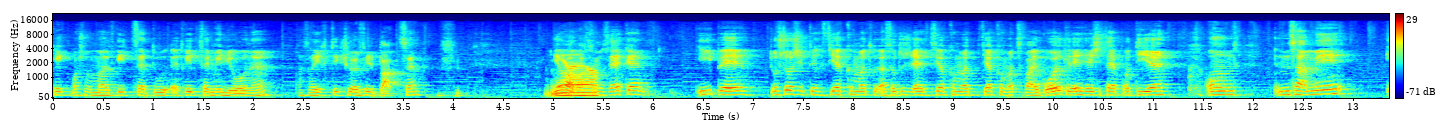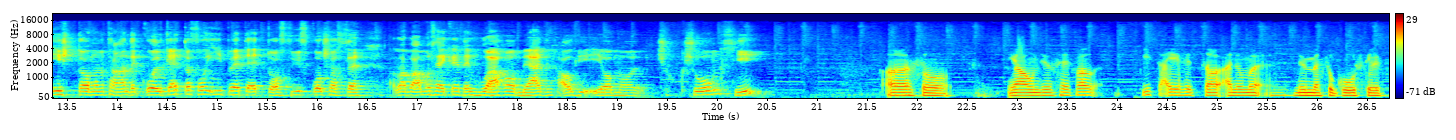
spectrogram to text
kriegt man schon mal 13, du- äh, 13 Millionen. Also richtig schön viel Batzen. ja, Ja, ja. kann man sagen? IB, du stehst jetzt 4,3 also du hast 4,2 4,2 Goal gelesen in dieser Partie. Und in Sami ist da momentan der Goalgetter von IB, der hat da 5 Goal geschossen. Aber man muss sagen, der Huara wäre eigentlich auch eher mal schon gewesen. Also, ja, und auf jeden Fall gibt es eigentlich jetzt auch mehr, nicht mehr so groß viel zu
